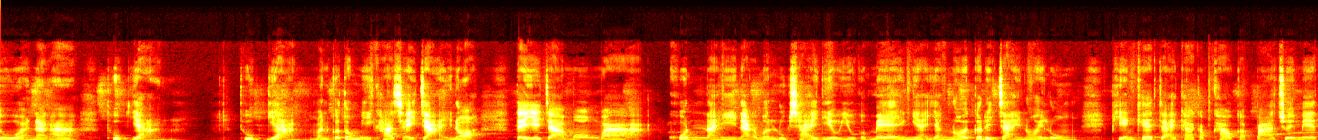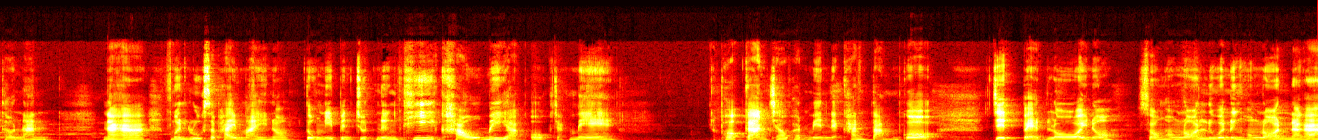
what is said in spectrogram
ตัวนะคะ ทุกอย่างทุกอย่างมันก็ต้องมีค่าใช้จ่ายเนาะแต่ยายจ๋ามองว่าคนไหนนะคะเหมือนลูกชายเดียวอยู่กับแม่อย่างเงี้ยอย่างน้อยก็ได้จ่ายน้อยลง เพียงแค่จ่ายค่ากับข้าวกับปลาช่วยแม่เท่านั้นนะคะเหมือนลูกสะพ้ายใหม่เนาะตรงนี้เป็นจุดหนึ่งที่เขาไม่อยากออกจากแม่ เพราะการเช่าพาร์ทเมนต์เนี่ยขั้นต่ำก็ เจ็ดแปดร้อยเนาะสองห้องนอนหรือว่าหนึ่งห้องนอนนะคะ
